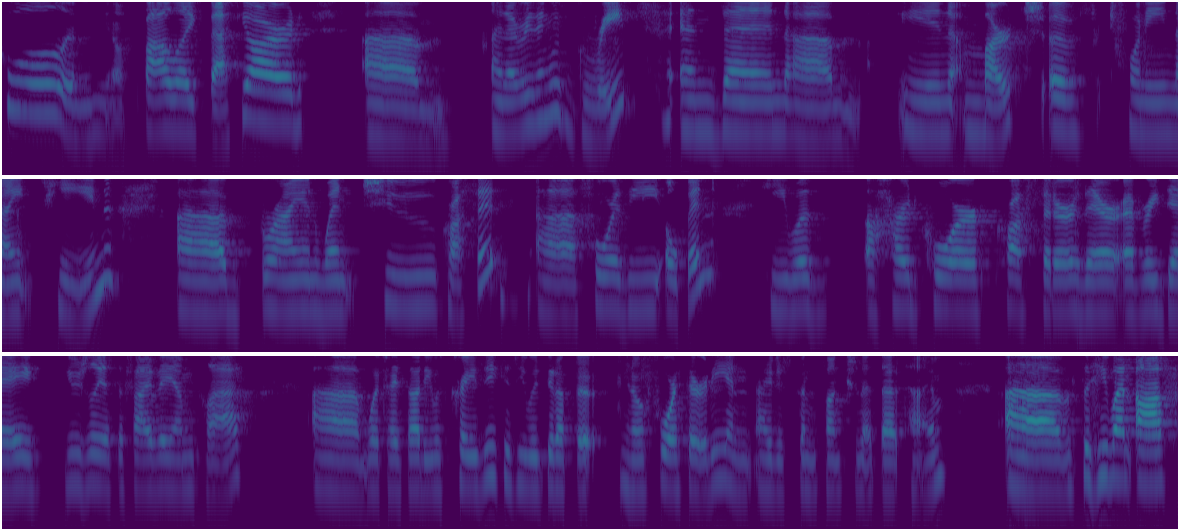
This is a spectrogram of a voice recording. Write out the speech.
pool and, you know, spa like backyard. Um, and everything was great. And then um, in March of 2019, uh, Bryan went to CrossFit uh, for the Open. He was a hardcore CrossFitter there every day, usually at the 5 a.m. class, um, which I thought he was crazy because he would get up at you know 4:30, and I just couldn't function at that time. Um, so he went off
